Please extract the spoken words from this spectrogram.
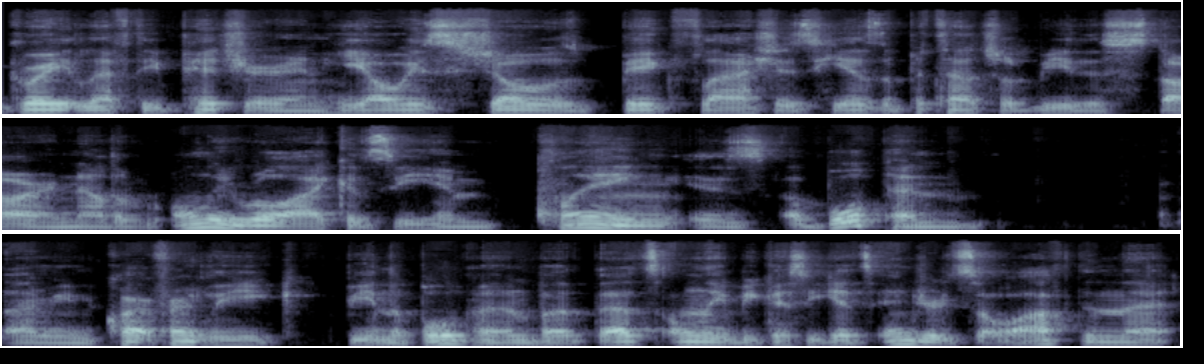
great lefty pitcher, and he always shows big flashes. He has the potential to be the star. Now, the only role I could see him playing is a bullpen I mean, quite frankly, he could be in the bullpen, but that's only because he gets injured so often that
